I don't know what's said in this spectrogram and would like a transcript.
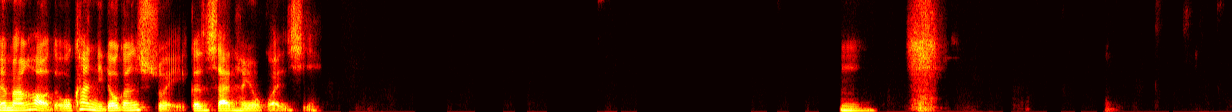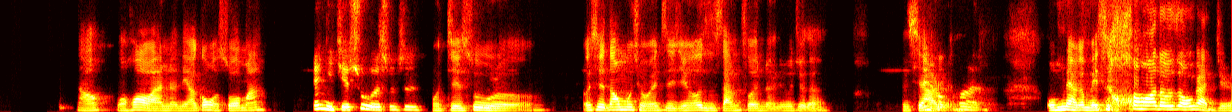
还蛮好的，我看你都跟水跟山很有关系。嗯，好，我画完了，你要跟我说吗？哎，你结束了是不是？我结束了，而且到目前为止已经二十三分了，你会觉得很吓人。我们两个每次画画都是这种感觉，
